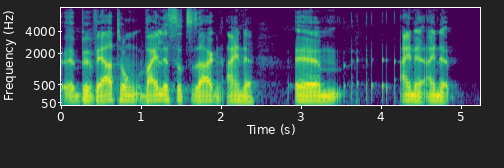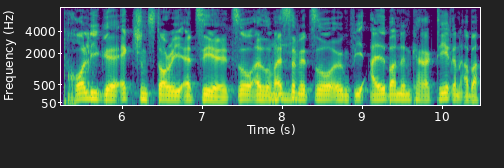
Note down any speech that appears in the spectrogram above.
äh, Bewertung, weil es sozusagen eine ähm, eine, eine prollige Action-Story erzählt. So, also weißt du, mit so irgendwie albernen Charakteren, aber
